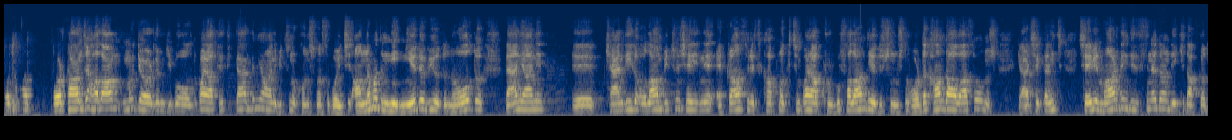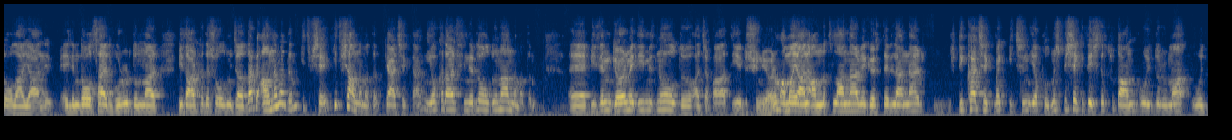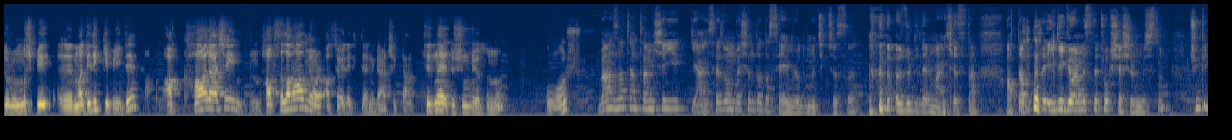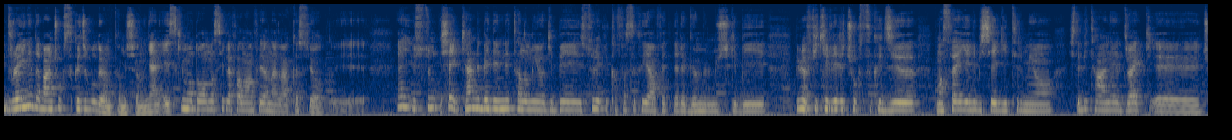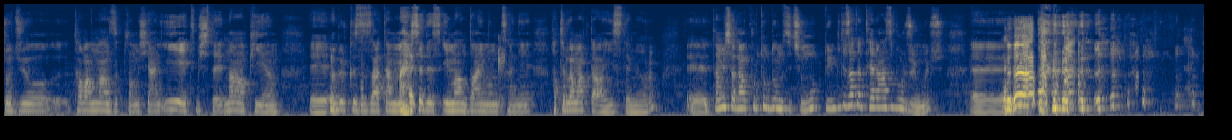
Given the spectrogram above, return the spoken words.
orta, ortanca halamı gördüm gibi oldu. Bayağı tetiklendim yani bütün o konuşması boyunca. Anlamadım ni- niye dövüyordu, ne oldu? Ben yani e, kendiyle olan bütün şeyini ekran süresi kapmak için bayağı kurgu falan diye düşünmüştüm. Orada kan davası olmuş. Gerçekten hiç şey bir Mardin dizisine döndü iki dakikada olay yani. Elimde olsaydı vururdumlar biz arkadaş olmayacağızlar. Ben anlamadım hiçbir şey. Hiçbir şey anlamadım gerçekten. Niye o kadar sinirli olduğunu anlamadım e, bizim görmediğimiz ne oldu acaba diye düşünüyorum. Ama yani anlatılanlar ve gösterilenler dikkat çekmek için yapılmış bir şekilde işte sudan uydurma uydurulmuş bir e, madilik gibiydi. Hala şey hafsalama almıyor söylediklerini gerçekten. Siz ne düşünüyorsunuz? Umur? Ben zaten Tamisha'yı yani sezon başında da sevmiyordum açıkçası. Özür dilerim herkesten. Hatta bu kadar ilgi görmesine çok şaşırmıştım. Çünkü Drain'i de ben çok sıkıcı buluyorum Tamisha'nın. Yani eski moda olmasıyla falan filan alakası yok. Ee, yani üstün şey kendi bedenini tanımıyor gibi, sürekli kafası kıyafetlere gömülmüş gibi. Bilmiyorum fikirleri çok sıkıcı, masaya yeni bir şey getirmiyor. İşte bir tane drag e, çocuğu tavandan zıplamış yani iyi etmiş de ne yapayım. Ee, öbür kızı zaten Mercedes Iman Diamond hani hatırlamak dahi istemiyorum. E, Tamisha'dan kurtulduğumuz için mutluyum. Bir de zaten terazi burcuymuş. E,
